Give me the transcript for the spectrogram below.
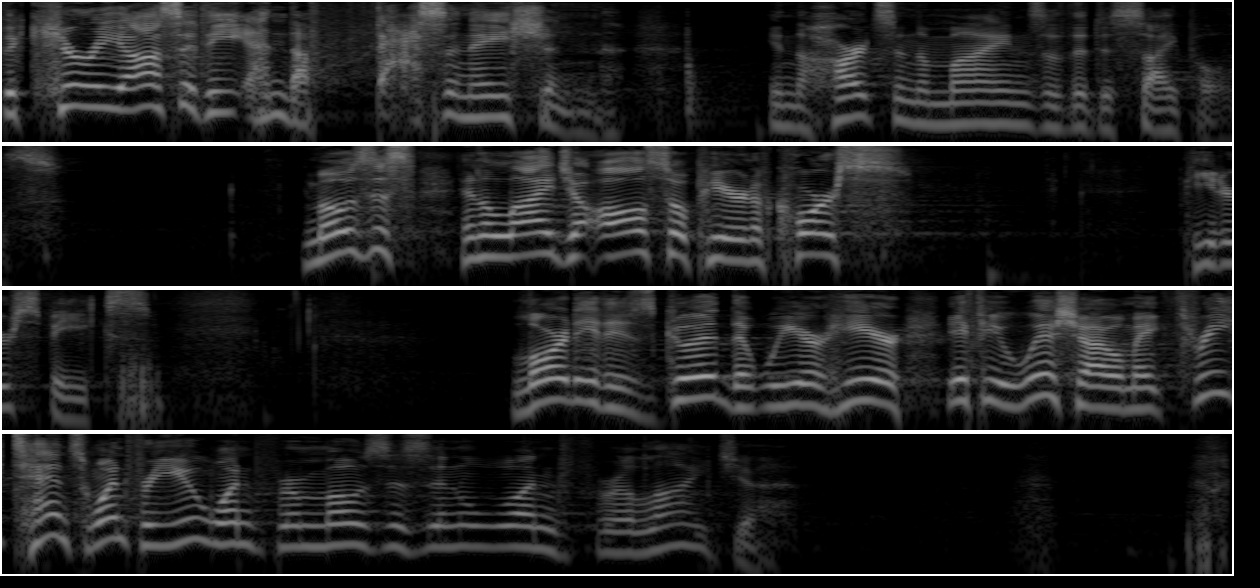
the curiosity, and the fascination in the hearts and the minds of the disciples Moses and Elijah also appear, and of course, Peter speaks. Lord, it is good that we are here. If you wish, I will make three tents one for you, one for Moses, and one for Elijah.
